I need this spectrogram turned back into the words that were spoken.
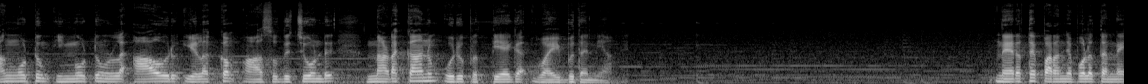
അങ്ങോട്ടും ഇങ്ങോട്ടുമുള്ള ആ ഒരു ഇളക്കം ആസ്വദിച്ചുകൊണ്ട് നടക്കാനും ഒരു പ്രത്യേക വൈബ് തന്നെയാണ് നേരത്തെ പറഞ്ഞ പോലെ തന്നെ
